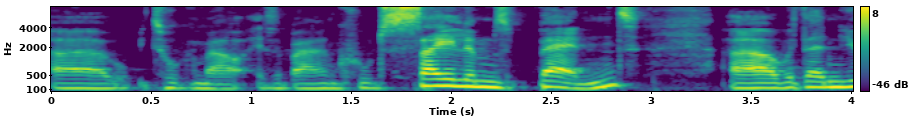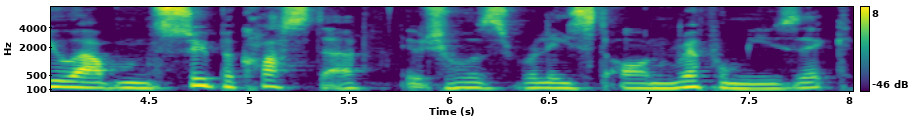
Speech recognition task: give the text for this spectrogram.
uh, will be talking about is a band called Salem's Bend, uh, with their new album Supercluster, which was released on Ripple Music.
